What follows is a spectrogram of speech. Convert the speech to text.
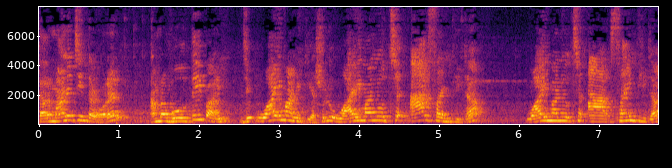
তার মানে চিন্তা করেন, আমরা বলতেই পারি যে y মানে কি? আসলে y মানে হচ্ছে r sin থিটা y মানে হচ্ছে r sin থিটা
